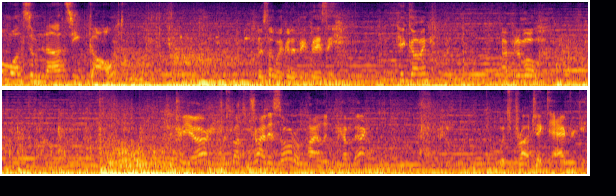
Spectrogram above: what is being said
Anyone want some Nazi gold? Looks like we're gonna be busy. Keep going. Open them all. There you are. I was about to try this autopilot and come back. What's Project Aggregate?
